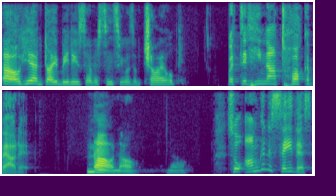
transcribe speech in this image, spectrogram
Oh, he had diabetes ever since he was a child. But did he not talk about it? No, no, no. So I'm going to say this.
